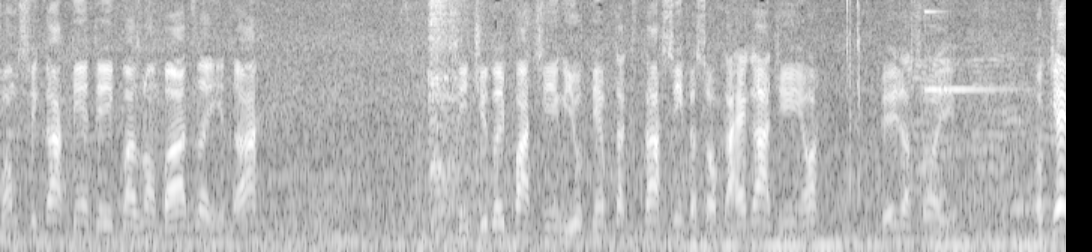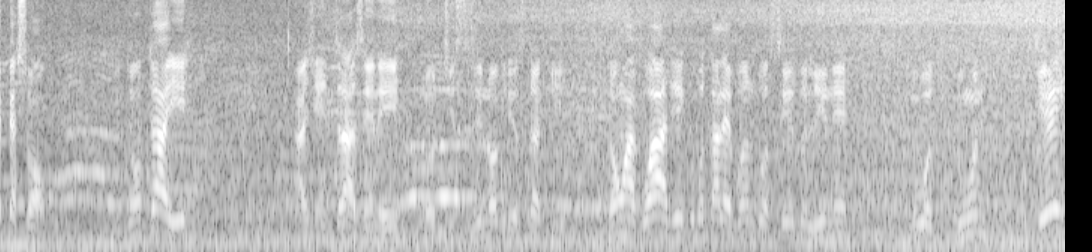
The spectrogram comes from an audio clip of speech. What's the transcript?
vamos ficar atento aí com as lombadas aí, tá? Sentido a Ipatinga. E o tempo tá, tá assim, pessoal, carregadinho, ó. Veja só aí. Ok, pessoal? Então tá aí. A gente trazendo aí notícias e novidades daqui. Então aguarde aí que eu vou estar tá levando vocês ali, né? No outro túnel, ok?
